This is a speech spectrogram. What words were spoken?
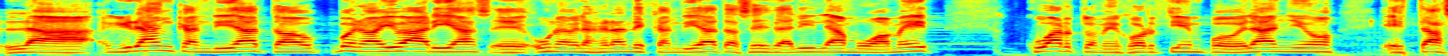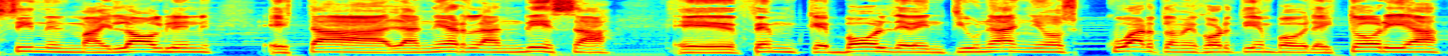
la gran candidata, bueno, hay varias, eh, una de las grandes candidatas es Dalila Muhammad, cuarto mejor tiempo del año, está Sidney Myloglin, está la neerlandesa eh, Femke Bol de 21 años, cuarto mejor tiempo de la historia.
